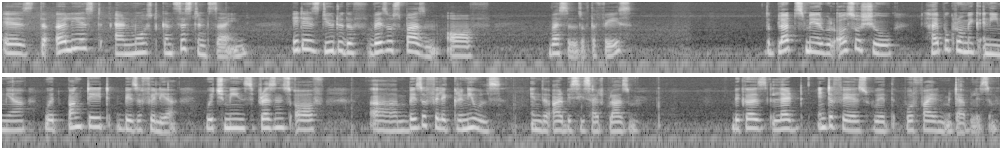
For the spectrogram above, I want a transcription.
is the earliest and most consistent sign. It is due to the vasospasm of vessels of the face. The blood smear will also show hypochromic anemia with punctate basophilia, which means the presence of uh, basophilic granules in the RBC cytoplasm because lead interferes with porphyrin metabolism.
